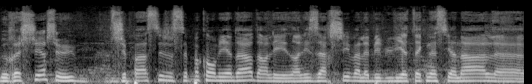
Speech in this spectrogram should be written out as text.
recherche. J'ai passé je sais pas combien d'heures dans les, dans les archives à la Bibliothèque nationale, euh,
